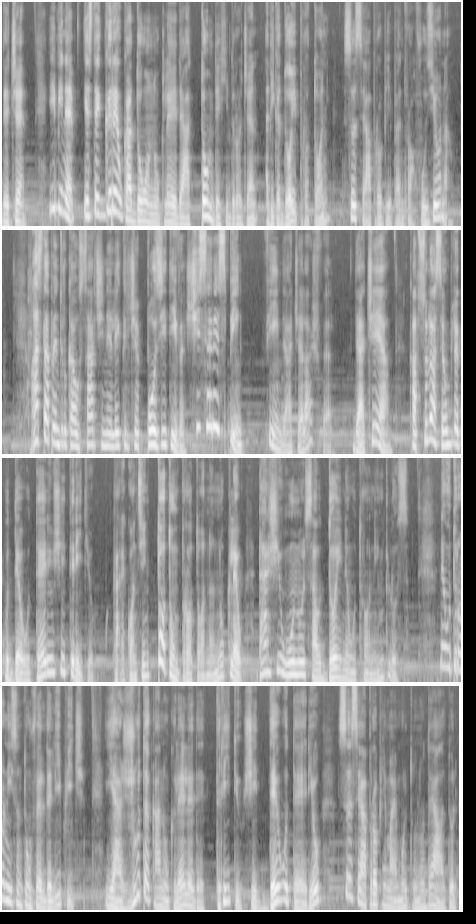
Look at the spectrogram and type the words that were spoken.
De ce? Ei bine, este greu ca două nuclee de atom de hidrogen, adică doi protoni, să se apropie pentru a fuziona. Asta pentru că au sarcini electrice pozitive și se resping, fiind de același fel. De aceea, capsula se umple cu deuteriu și tritiu, care conțin tot un proton în nucleu, dar și unul sau doi neutroni în plus. Neutronii sunt un fel de lipici. Ei ajută ca nucleele de tritiu și deuteriu să se apropie mai mult unul de altul,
